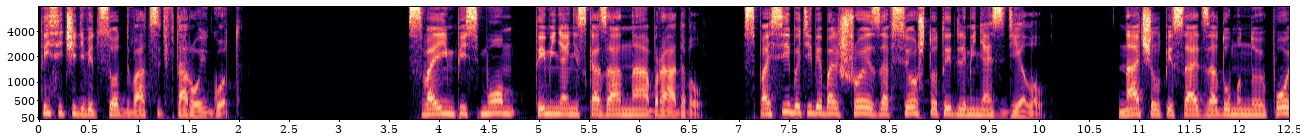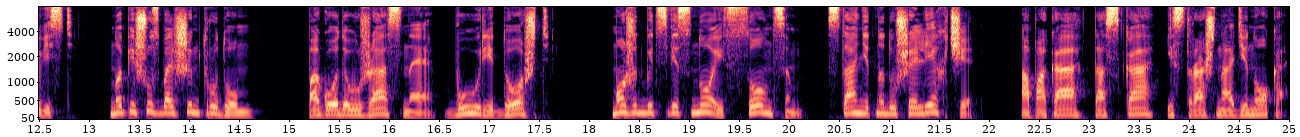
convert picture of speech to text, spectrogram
1922 год. Своим письмом ты меня несказанно обрадовал. Спасибо тебе большое за все, что ты для меня сделал. Начал писать задуманную повесть, но пишу с большим трудом. Погода ужасная, бури, дождь. Может быть, с весной, с солнцем станет на душе легче, а пока тоска и страшно одиноко.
